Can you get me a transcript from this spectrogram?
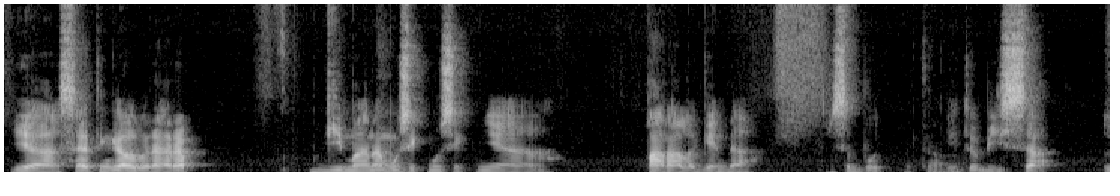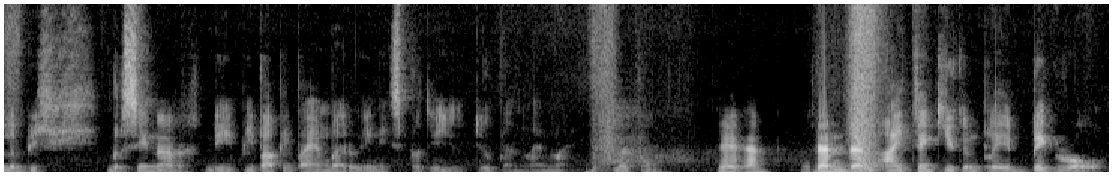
Ya, saya tinggal berharap gimana musik-musiknya para legenda tersebut Betul. itu bisa lebih bersinar di pipa-pipa yang baru ini seperti YouTube dan lain-lain. Betul. Ya kan? Dan dan I think you can play a big role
